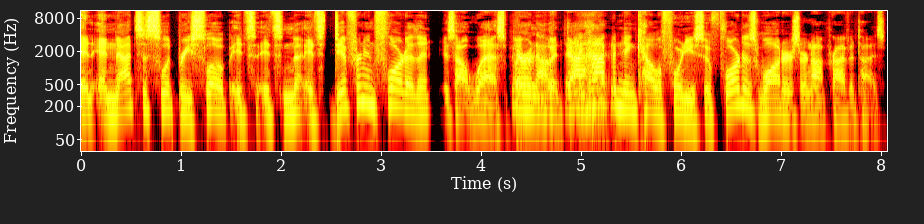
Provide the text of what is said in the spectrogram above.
and and that's a slippery slope. It's it's it's different in Florida than it is out west. But, but that happened in California. So Florida's waters are not privatized.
